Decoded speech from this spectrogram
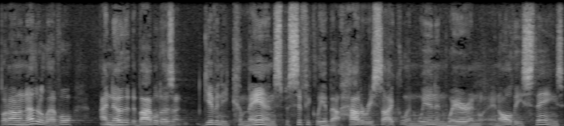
but on another level, I know that the Bible doesn't give any commands specifically about how to recycle and when and where and, and all these things.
